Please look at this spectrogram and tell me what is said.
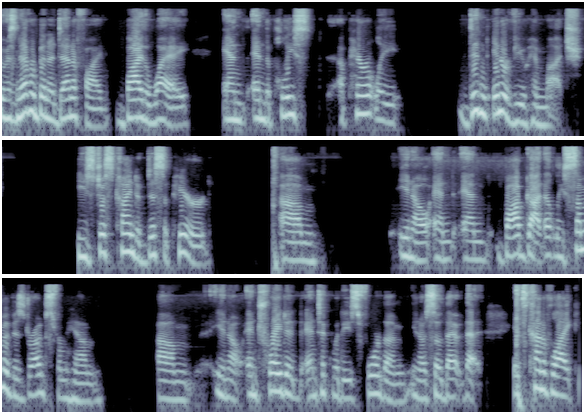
who has never been identified, by the way, and and the police apparently didn't interview him much. He's just kind of disappeared um, you know, and and Bob got at least some of his drugs from him, um, you know, and traded antiquities for them, you know, so that that it's kind of like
